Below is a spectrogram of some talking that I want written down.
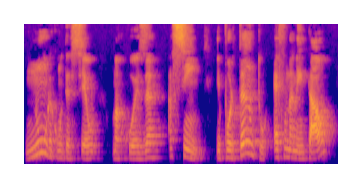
Nunca aconteceu uma coisa assim. E portanto é fundamental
